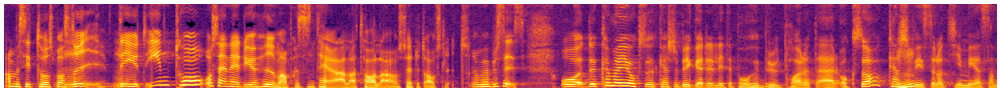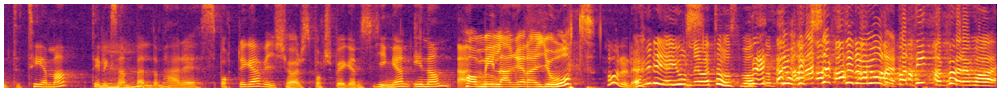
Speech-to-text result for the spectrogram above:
ja, med sitt toastmasteri. Mm, det är ju ett intro och sen är det ju hur man presenterar alla talare och så är det ett avslut. Ja, men precis. Och då kan man ju också kanske bygga det lite på hur brudparet är också. Kanske mm. finns det något gemensamt tema. Till mm. exempel, de här är sportiga. Vi kör Sportspegelns jingel innan. Har Milla redan gjort? Har du det? Var det jag gjorde när jag var toastmaster. Jag bara tittade på det och bara,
